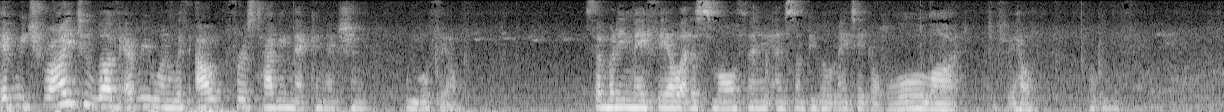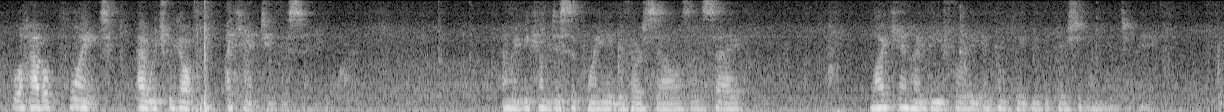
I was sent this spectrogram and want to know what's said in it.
If we try to love everyone without first having that connection, we will fail. Somebody may fail at a small thing, and some people it may take a whole lot to fail. But we will fail. We'll have a point at which we go, I can't do this anymore and we become disappointed with ourselves and say, why can't I be fully and completely the person I want to be?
